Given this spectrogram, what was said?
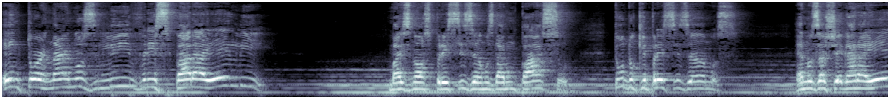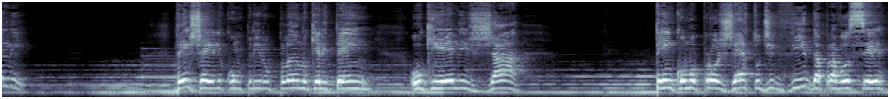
em tornar-nos livres para Ele. Mas nós precisamos dar um passo. Tudo o que precisamos é nos achegar a Ele. Deixa Ele cumprir o plano que Ele tem, o que Ele já tem como projeto de vida para você,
